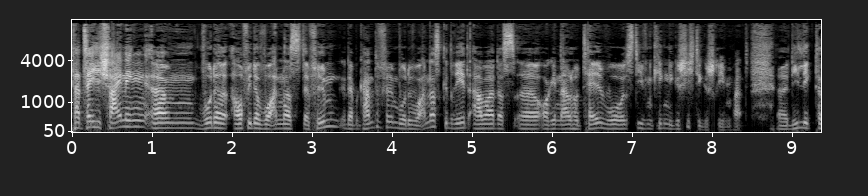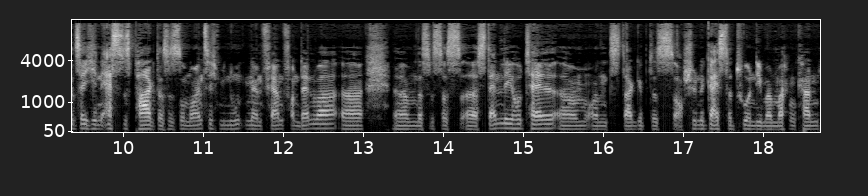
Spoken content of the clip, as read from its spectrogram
tatsächlich Shining ähm, wurde auch wieder woanders, der Film, der bekannte Film wurde woanders gedreht, aber das äh, Original Hotel, wo Stephen King die Geschichte geschrieben hat, äh, die liegt tatsächlich in Estes Park, das ist so 90 Minuten entfernt von Denver. Äh, ähm, das ist das äh, Stanley Hotel ähm, und da gibt es auch schöne Geistertouren, die man machen kann.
